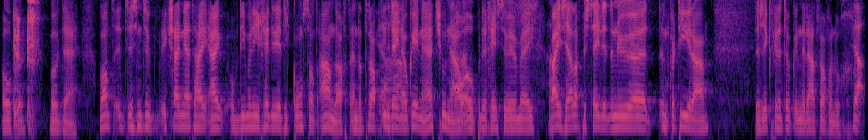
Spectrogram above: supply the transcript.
over Baudet. Want het is natuurlijk... Ik zei net, hij, hij, op die manier genereert hij constant aandacht. En dat trapt Ja. iedereen ook in. Hè? Tjoenau Ja. opende gisteren weer mee. Wij zelf besteden er nu eh, een kwartier aan. Dus ik vind het ook inderdaad wel genoeg. Ja.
